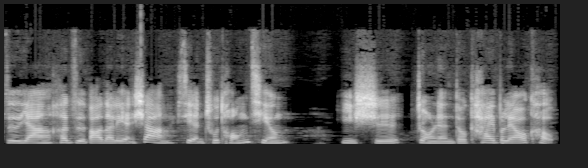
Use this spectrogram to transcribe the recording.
子阳和子豹的脸上显出同情，一时众人都开不了口。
